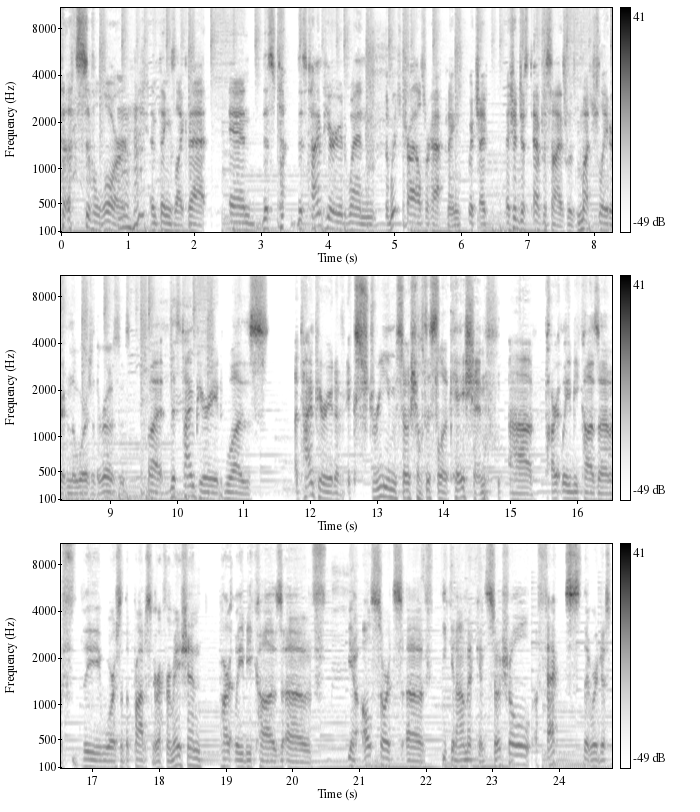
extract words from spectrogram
the Civil War Mhm. and things like that. And this t- this time period when the witch trials were happening, which I, I should just emphasize was much later than the Wars of the Roses, but this time period was a time period of extreme social dislocation, uh, partly because of the wars of the Protestant Reformation, partly because of you know all sorts of economic and social effects that were just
